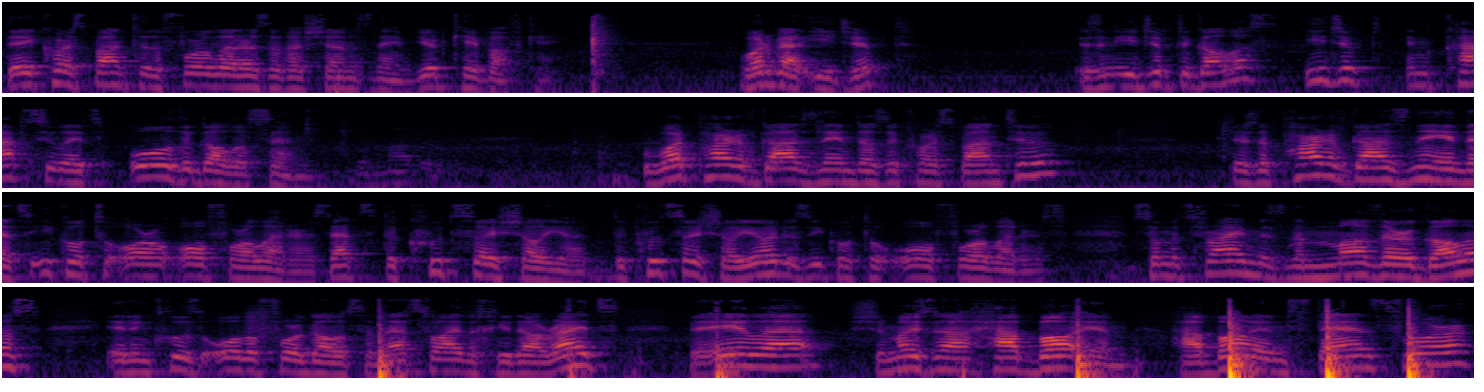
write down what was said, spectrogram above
They correspond to the four letters of Hashem's name, Yud Ke Vav Ke. What about Egypt? Isn't Egypt a Golos? Egypt encapsulates all the Golosim what part of God's name does it correspond to? There's a part of God's name that's equal to all, all four letters. That's the Kutzai Shal Yod. The Kutzai Shal Yod is equal to all four letters. So Mitzrayim is the mother Golos. It includes all the four Golos. And that's why the Chidah writes, Ve'ela Shemoisna Haboim. Haboim stands for,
